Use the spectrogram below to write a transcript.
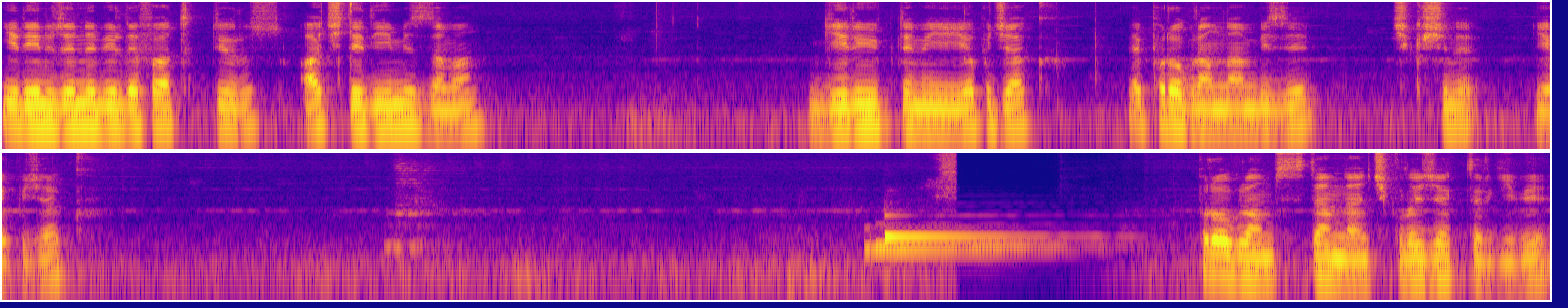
yedeğin üzerine bir defa tıklıyoruz. Aç dediğimiz zaman geri yüklemeyi yapacak ve programdan bizi çıkışını yapacak. Program sistemden çıkılacaktır gibi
